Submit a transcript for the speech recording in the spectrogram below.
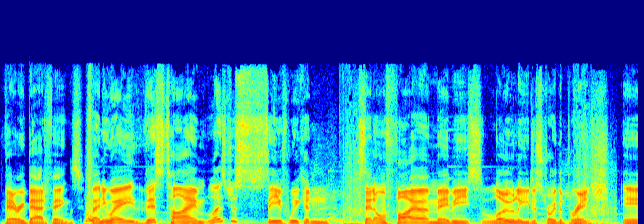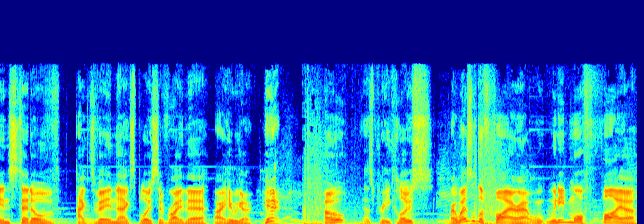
Very bad things. But anyway, this time, let's just see if we can set it on fire and maybe slowly destroy the bridge instead of activating that explosive right there. All right, here we go. Hit! Oh, that's pretty close. All right, where's all the fire at? We need more fire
